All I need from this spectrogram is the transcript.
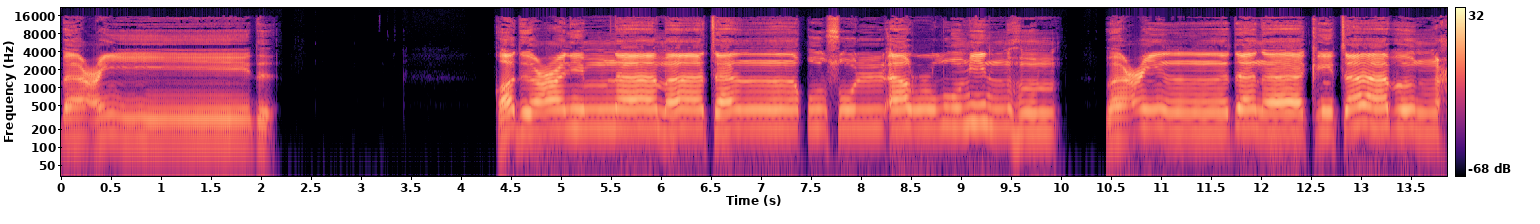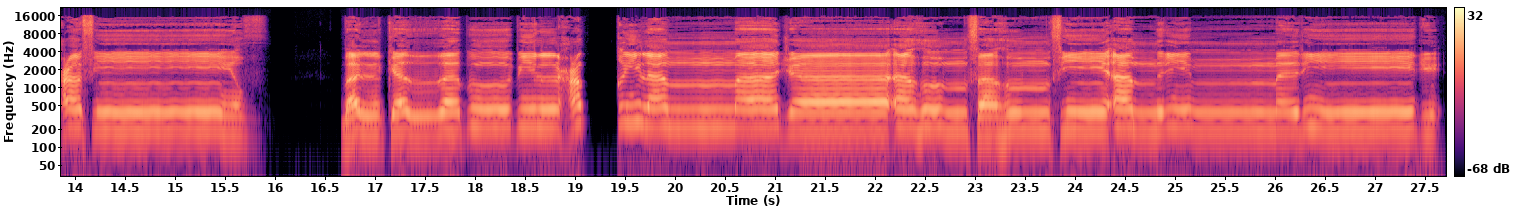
بَعِيدٌ. قَدْ عَلِمْنَا مَا تَنقُصُ الْأَرْضُ مِنْهُمْ وَعِندَنَا كِتَابٌ حَفِيظٌ. بَلْ كَذَّبُوا بِالْحَقِّ لما جاءهم فهم في أمر مريج.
